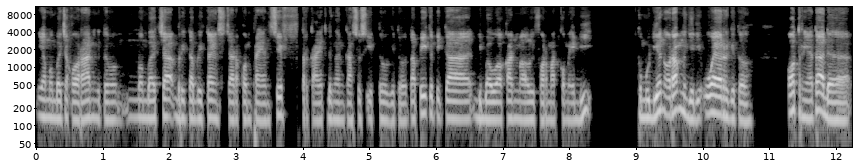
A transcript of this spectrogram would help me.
yang membaca koran gitu, membaca berita-berita yang secara komprehensif terkait dengan kasus itu gitu. Tapi ketika dibawakan melalui format komedi, kemudian orang menjadi aware gitu. Oh, ternyata ada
